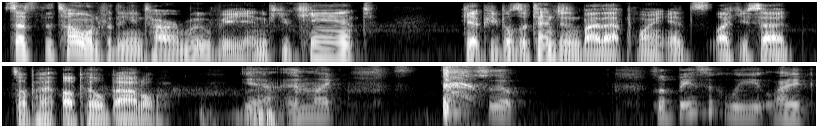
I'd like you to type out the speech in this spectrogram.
sets the tone for the entire movie. And if you can't get people's attention by that point, it's like you said, it's up uphill battle. Yeah, and like, so So basically, like,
